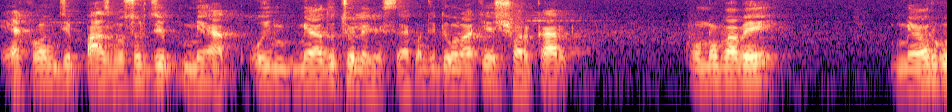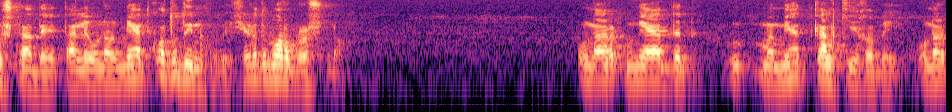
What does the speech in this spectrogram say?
এখন যে পাঁচ বছর যে মেয়াদ, ওই মেয়াদও চলে গেছে। এখন যদি ওনাকে সরকার কোনোভাবে মেয়র ঘোষণা দেয়, তাহলে ওনার মেয়াদ কতদিন হবে? সেটা তো বড় প্রশ্ন। ওনার মেয়াদ মেয়াদকাল কী হবে? ওনার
